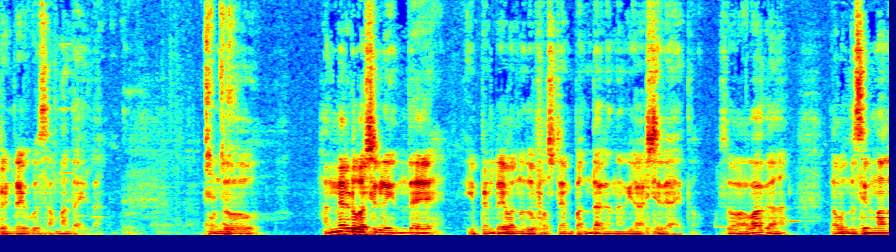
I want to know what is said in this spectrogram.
ಪೆನ್ ಡ್ರೈವ್ಗೂ ಸಂಬಂಧ ಇಲ್ಲ. ಒಂದು ಹನ್ನೆರಡು ವರ್ಷಗಳ ಹಿಂದೆ ಈ ಪೆನ್ ಡ್ರೈವ್ ಅನ್ನೋದು ಫಸ್ಟ್ ಟೈಮ್ ಬಂದಾಗ ನನಗೆ ಆಶ್ಚರ್ಯ ಆಯಿತು. ಸೊ ಅವಾಗ ಒಂದು ಸಿನಿಮಾನ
